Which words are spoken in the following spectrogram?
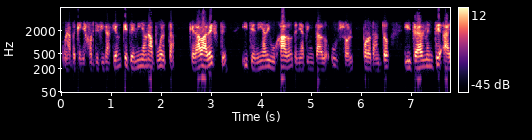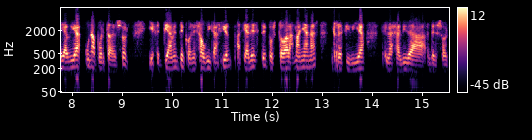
una pequeña fortificación que tenía una puerta que daba al este y tenía dibujado, tenía pintado un sol. Por lo tanto, literalmente ahí había una puerta del sol. Y efectivamente con esa ubicación hacia el este, pues todas las mañanas recibía la salida del sol.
